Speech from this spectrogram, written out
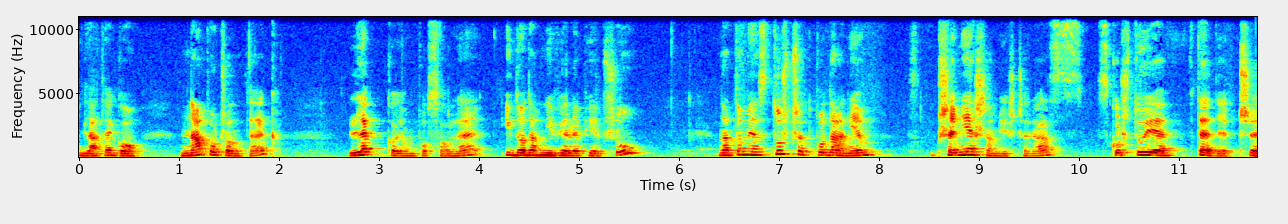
Dlatego na początek lekko ją posolę i dodam niewiele pieprzu. Natomiast tuż przed podaniem przemieszam jeszcze raz, skosztuję wtedy, czy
